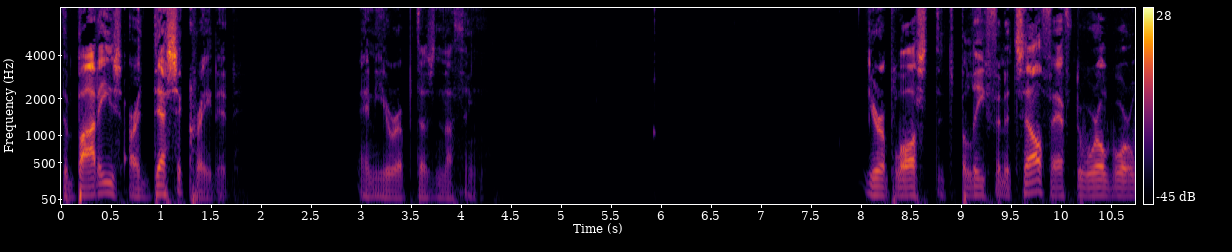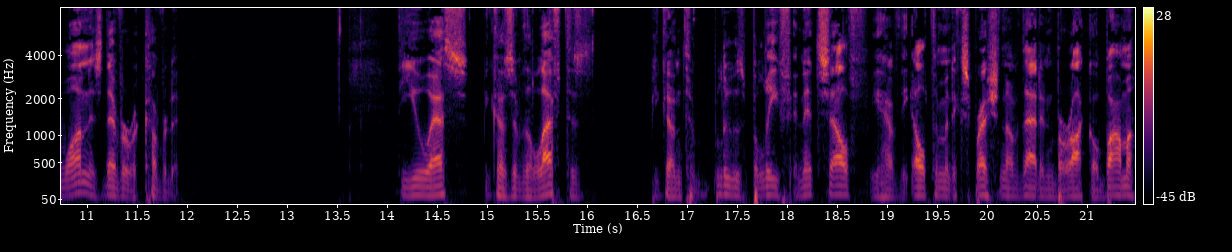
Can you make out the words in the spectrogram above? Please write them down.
The bodies are desecrated, and Europe does nothing. Europe lost its belief in itself after World War I, has never recovered it. The U.S., because of the left, has begun to lose belief in itself. You have the ultimate expression of that in Barack Obama,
